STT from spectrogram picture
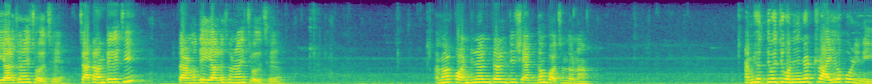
এই আলোচনায় চলছে। চাটা আনতে গেছি তার মধ্যে এই আলোচনায় চলছে। আমার কন্টিনেন্টাল ডিশ একদম পছন্দ না। আমি সত্যি বলছি কোনোদিনও ট্রাইও করিনি।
